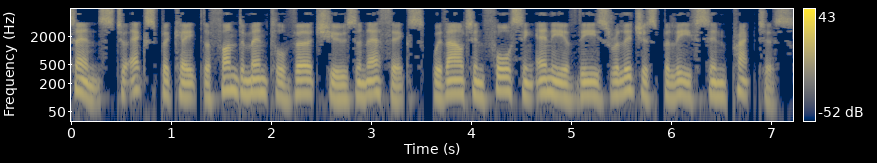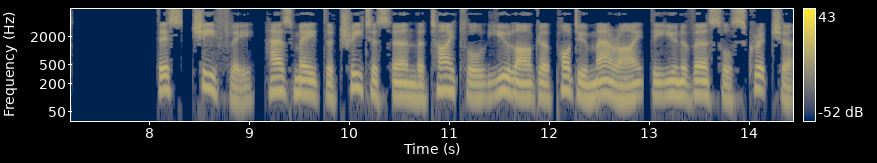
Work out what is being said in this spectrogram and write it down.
sense to explicate the fundamental virtues and ethics, without enforcing any of these religious beliefs in practice. This, chiefly, has made the treatise earn the title Ulaga Podu Marai the Universal Scripture.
